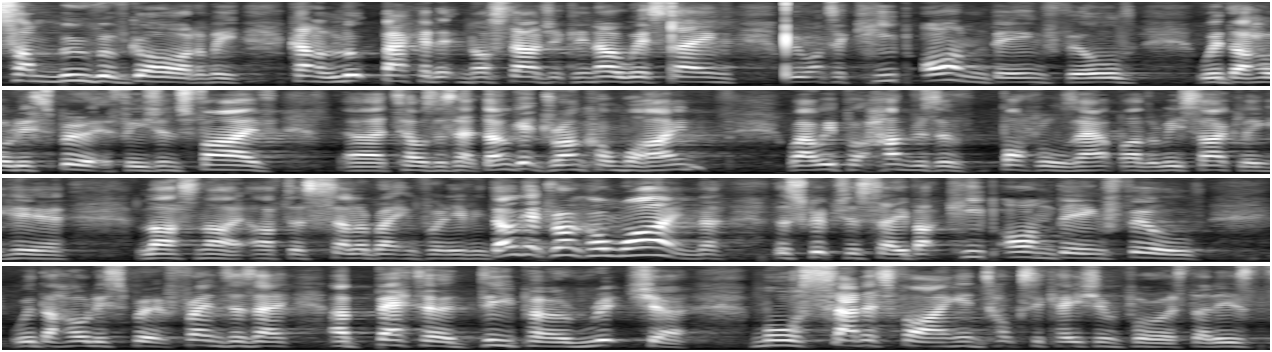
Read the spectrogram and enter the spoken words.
some move of God, and we kind of look back at it nostalgically. No, we're saying we want to keep on being filled with the Holy Spirit. Ephesians 5 uh, tells us that. Don't get drunk on wine. Well, we put hundreds of bottles out by the recycling here last night after celebrating for an evening. Don't get drunk on wine, the, the scriptures say, but keep on being filled with the Holy Spirit. Friends, there's a, a better, deeper, richer, more satisfying intoxication for us that is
